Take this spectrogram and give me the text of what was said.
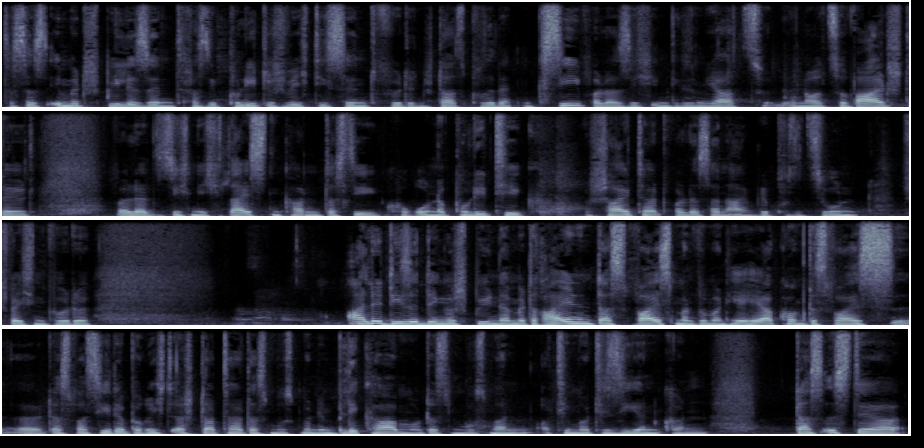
dass es Image-Spiele sind, dass sie politisch wichtig sind für den Staatspräsidenten Xi, weil er sich in diesem Jahr zu, erneut zur Wahl stellt, weil er sich nicht leisten kann, dass die Corona-Politik scheitert, weil das seine eigene Position schwächen würde. Alle diese Dinge spielen damit rein. Das weiß man, wenn man hierher kommt. Das weiß, äh, das weiß jeder Berichterstatter. Das muss man im Blick haben und das muss man thematisieren können. Das ist der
